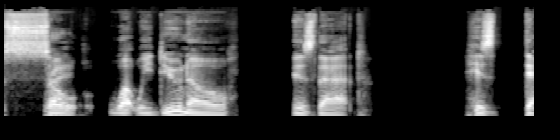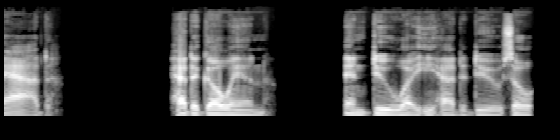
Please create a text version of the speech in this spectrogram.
so Right. what we do know is that his dad had to go in and do what he had to do. So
